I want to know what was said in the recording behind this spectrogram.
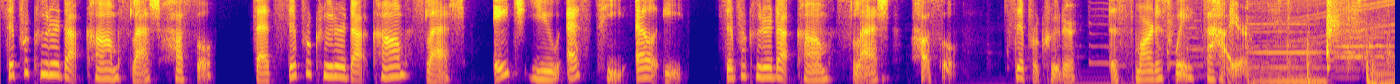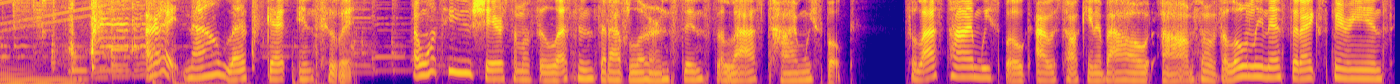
ziprecruiter.com slash hustle. That's ziprecruiter.com slash H-U-S-T-L-E. ZipRecruiter.com slash hustle. ZipRecruiter, the smartest way to hire. Right, now let's get into it. I want to share some of the lessons that I've learned since the last time we spoke. So, last time we spoke, I was talking about um, some of the loneliness that I experienced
